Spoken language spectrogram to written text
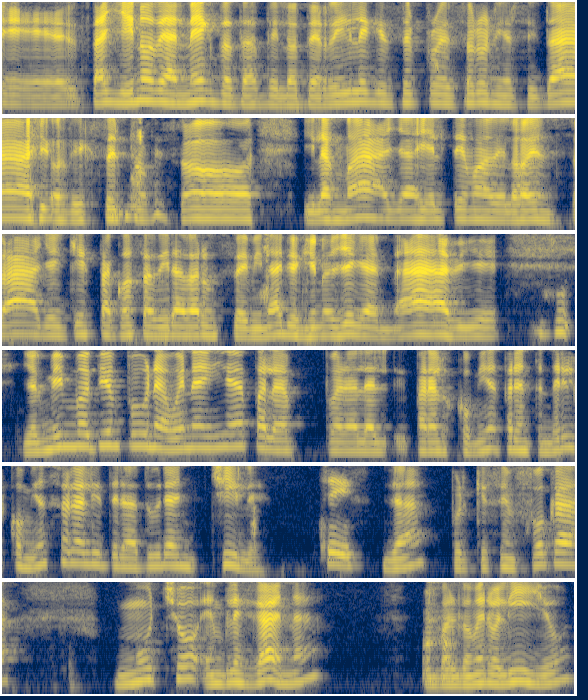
eh, está lleno de anécdotas de lo terrible que es ser profesor universitario, de ser profesor, y las mallas, y el tema de los ensayos, y que esta cosa de ir a dar un seminario que no llega a nadie, y al mismo tiempo una buena guía para, para, la- para, los comien- para entender el comienzo de la literatura en Chile, Sí. ¿ya? Porque se enfoca mucho en Bles Gana, en. Baldomero Lillo,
